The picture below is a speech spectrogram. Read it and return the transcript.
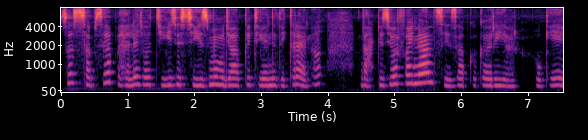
sir so, सबसे पहले जो चीज़ इस चीज़ में मुझे आपके चेंज दिख रहा है ना दैट इज़ योर फाइनेंसिस आपका करियर ओके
